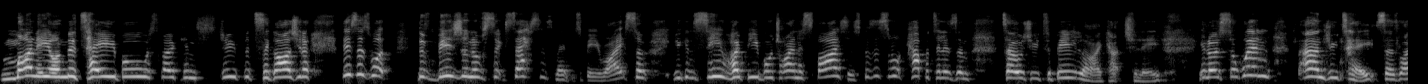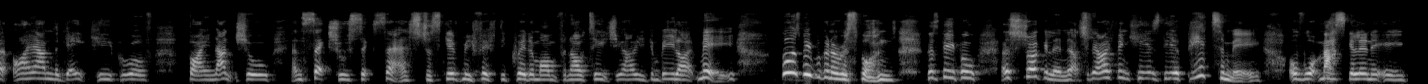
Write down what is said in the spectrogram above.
money on the table, smoking stupid cigars. You know, this is what the vision of success is meant to be, right? So you can see why people try and aspire to this, because this is what capitalism tells you to be like, actually. You know, so when Andrew Tate says, like, I am the gatekeeper of financial and sexual success. Just give me 50 quid a month and I'll teach you how you can be like me. Of course, people are going to respond because people are struggling. Actually, I think he is the epitome of what masculinity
